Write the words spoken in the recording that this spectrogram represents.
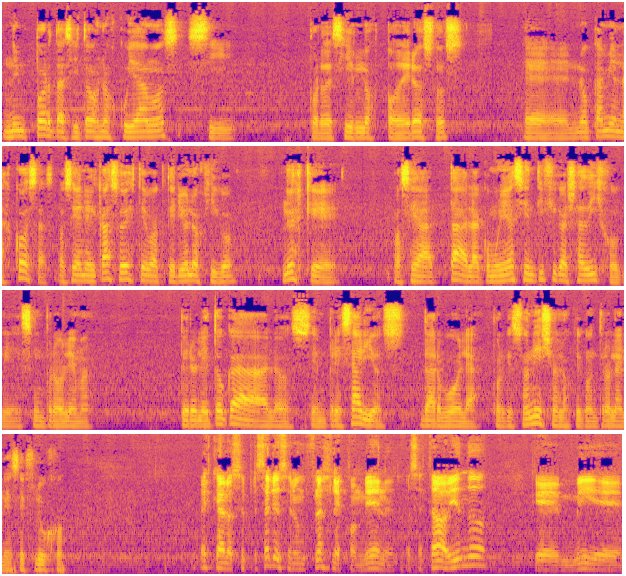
No importa si todos nos cuidamos, si, por decir los poderosos, eh, no cambian las cosas. O sea, en el caso este bacteriológico, no es que, o sea, ta, la comunidad científica ya dijo que es un problema, pero le toca a los empresarios dar bola, porque son ellos los que controlan ese flujo. Es que a los empresarios en un flash les conviene. O sea, estaba viendo que eh,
